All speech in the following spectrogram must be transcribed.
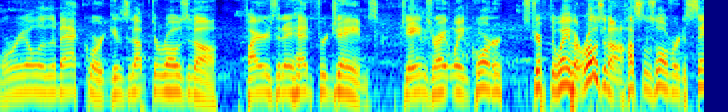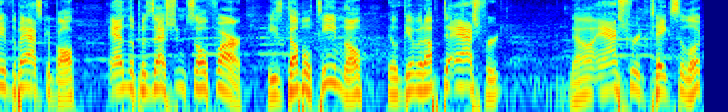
Oriole in the backcourt gives it up to Rosenau. Fires it ahead for James. James, right wing corner, stripped away, but Rosenau hustles over to save the basketball and the possession so far. He's double teamed, though. He'll give it up to Ashford. Now Ashford takes a look.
